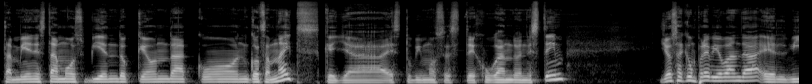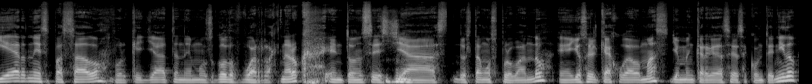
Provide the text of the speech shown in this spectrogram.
también estamos viendo qué onda con Gotham Knights, que ya estuvimos este, jugando en Steam. Yo saqué un previo banda el viernes pasado porque ya tenemos God of War Ragnarok, entonces ya lo estamos probando. Eh, yo soy el que ha jugado más, yo me encargué de hacer ese contenido,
